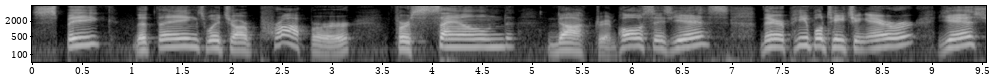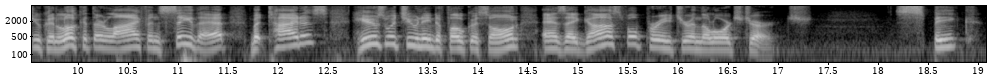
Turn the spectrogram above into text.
speak the things which are proper for sound doctrine. Paul says, yes, there are people teaching error. Yes, you can look at their life and see that. But Titus, here's what you need to focus on as a gospel preacher in the Lord's church. Speak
